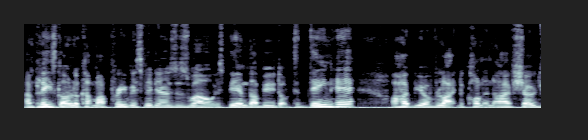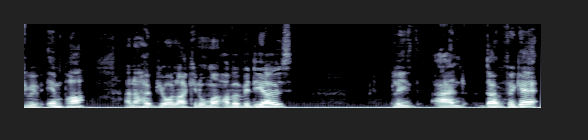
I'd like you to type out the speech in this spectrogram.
And please go and look at my previous videos as well. It's BMW Dr. Dean here. I hope you have liked the content I've showed you with INPA. And I hope you're liking all my other videos. Please, and don't forget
